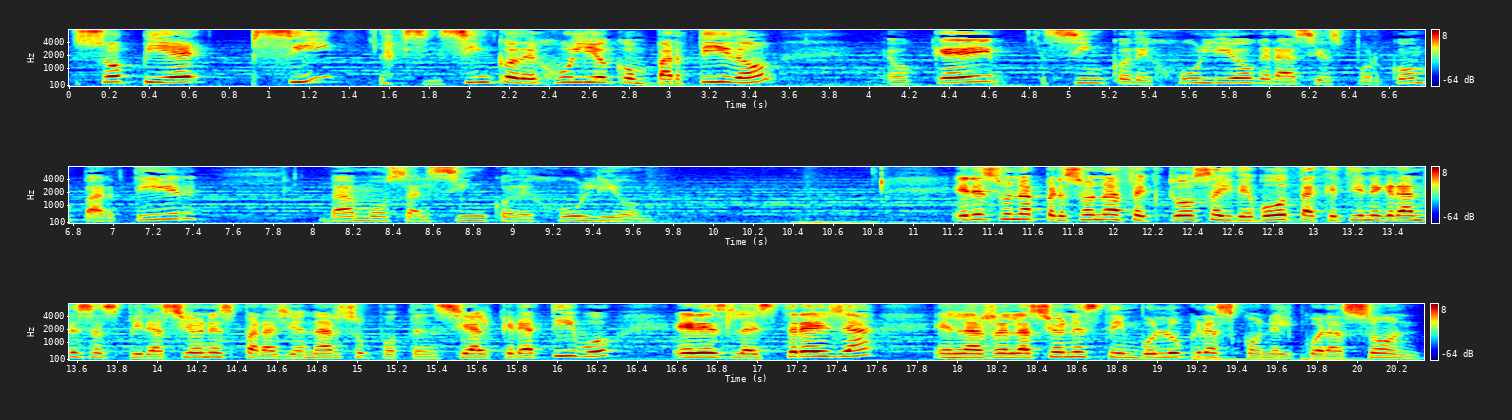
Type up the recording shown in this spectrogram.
Sopie Psi 5 de julio compartido. Ok, 5 de julio, gracias por compartir. Vamos al 5 de julio. Eres una persona afectuosa y devota que tiene grandes aspiraciones para llenar su potencial creativo. Eres la estrella. En las relaciones te involucras con el corazón.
